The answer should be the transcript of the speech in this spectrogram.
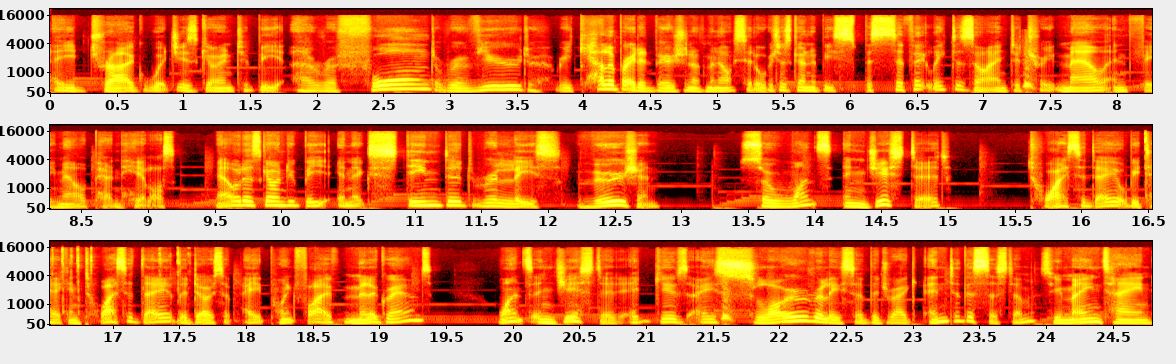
a drug which is going to be a reformed, reviewed, recalibrated version of minoxidil, which is going to be specifically designed to treat male and female pattern hair loss. Now it is going to be an extended release version. So once ingested twice a day, it will be taken twice a day at the dose of 8.5 milligrams. Once ingested, it gives a slow release of the drug into the system, so you maintain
